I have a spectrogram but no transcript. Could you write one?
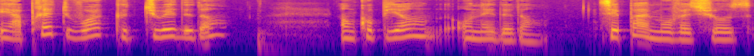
et après tu vois que tu es dedans. En copiant, on est dedans. C'est pas une mauvaise chose.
